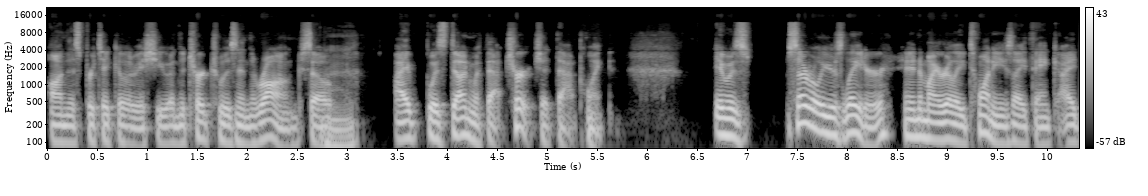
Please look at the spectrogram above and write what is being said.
on this particular issue and the church was in the wrong so Right. I was done with that church at that point. It was several years later, into my early 20s, I think, I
